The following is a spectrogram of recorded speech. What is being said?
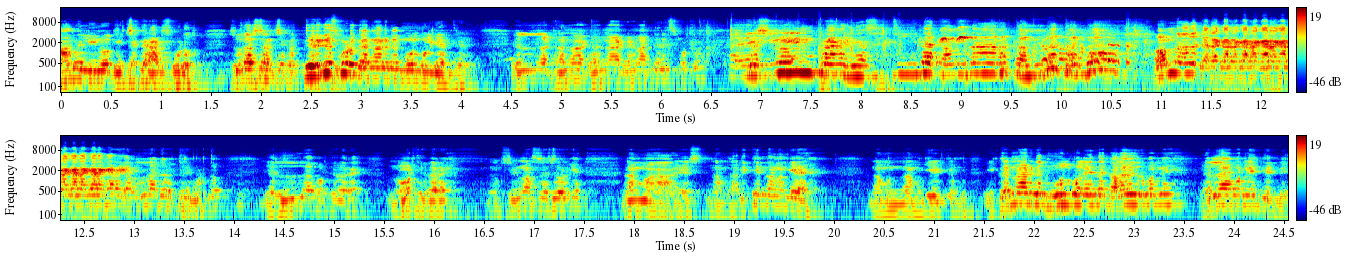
ಆಮೇಲೆ ನೀನು ಹೋಗಿ ಚಕ್ರ ಆಡಿಸ್ಬಿಡು. ಸುದರ್ಶನ್ ಚಕ್ರ ತಿರುಗಿಸ್ಬಿಡು ಕರ್ನಾಟಕದ ಮೂಲ ಮೂಲಿಗೆ ಅಂತೇಳಿ. ಎಲ್ಲ ಢಣ್ಣ ಢಣ್ಣ ಢಣ್ಣ ತಿರುಗಿಸ್ಬಿಟ್ರು. ಕೃಷ್ಣಂ ಪ್ರಾಣಿಯ ಸೀದ ತಂದಾನ ತಂದ ತಂದ ಅದು ಗರ ಗರ ಗರ ಗರ ಗರ ಗರ ಗರ ಗರ ಎಲ್ಲ ಕಡೆ ಎಲ್ಲ ಬರ್ತಿದ್ದಾರೆ ನೋಡ್ತಿದ್ದಾರೆ. ನಮ್ಮ ಶ್ರೀನಿವಾಸ ಅವ್ರಿಗೆ ನಮ್ಮ ಎಷ್ಟು ನಮ್ಗೆ ಅದಕ್ಕಿಂತ ನಮಗೆ ನಮ್ಮ ನಮಗೆ ಈ ಕರ್ನಾಟಕದ ಮೂಲ ಮೂಲೆಯಿಂದ ಕಲಾವಿದರು ಬರಲಿ ಎಲ್ಲ ಬರಲಿ ಅಂತಿದ್ವಿ.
